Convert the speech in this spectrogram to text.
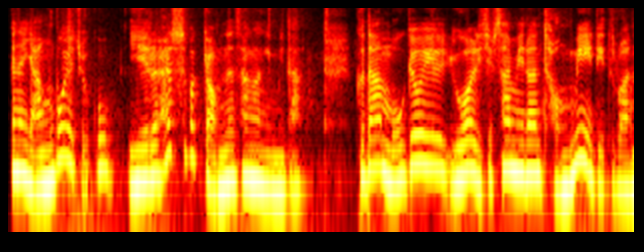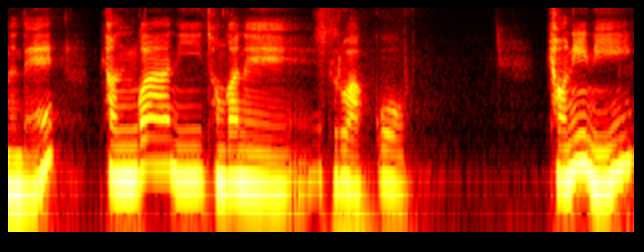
그냥 양보해주고 이해를 할 수밖에 없는 상황입니다. 그 다음 목요일 6월 23일은 정미일이 들어왔는데 편관이 정관에 들어왔고 편인이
